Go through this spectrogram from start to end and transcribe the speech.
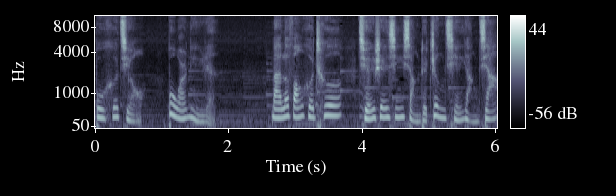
不喝酒，不玩女人，买了房和车，全身心想着挣钱养家。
